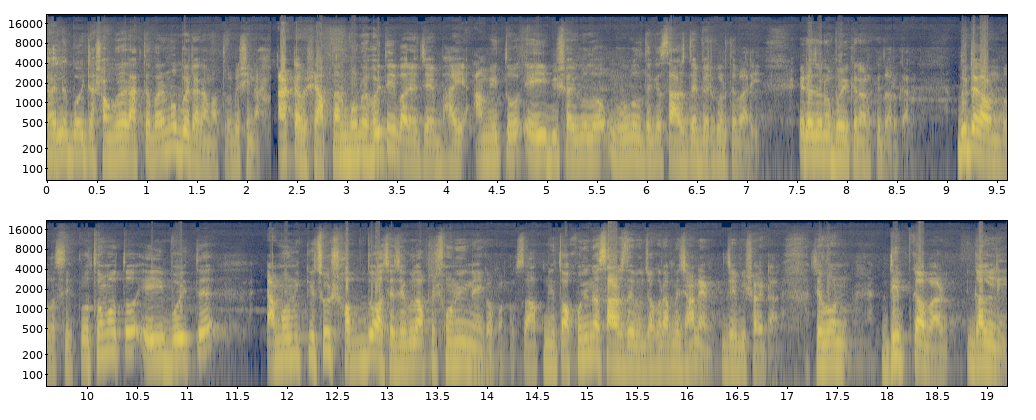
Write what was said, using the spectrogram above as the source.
চাইলে বইটা সংগ্রহে রাখতে পারেন, নব্বই টাকা মাত্র, বেশি না। আরেকটা বিষয়, আপনার মনে হইতেই পারে যে, ভাই, আমি তো এই বিষয়গুলো গুগল থেকে সার্চ দিয়ে বের করতে পারি। এটার জন্য বই কেনার কি দরকার? দুইটা কারণ বলেছি। প্রথমত, এই বইতে এমন কিছু শব্দ আছে যেগুলো আপনি শুনেই নাই কখনো। সো আপনি তখনই না সার্চ দেবেন যখন আপনি জানেন যে বিষয়টা। যেমন ডিপ কাভার গাল্লি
